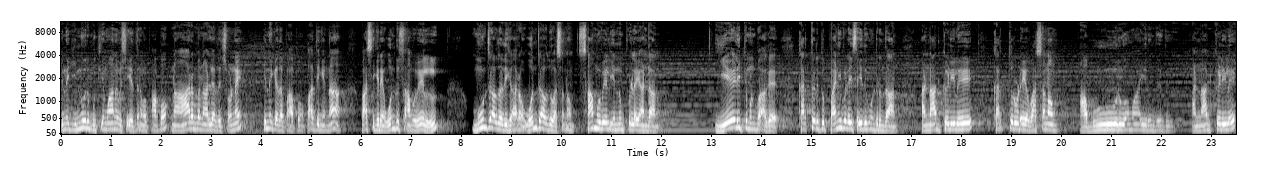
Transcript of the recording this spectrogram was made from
இன்னைக்கு இன்னொரு முக்கியமான விஷயத்தை நம்ம பார்ப்போம். நான் ஆரம்ப நாளில் அதை சொன்னேன். இன்னைக்கு அதை பார்ப்போம். பார்த்தீங்கன்னா வாசிக்கிறேன். ஒன்று சாமுவேல் மூன்றாவது அதிகாரம் ஒன்றாவது வசனம். சாமுவேல் என்னும் பிள்ளையாண்டான் ஏழிக்கு முன்பாக கர்த்தருக்கு பணிவிடை செய்து கொண்டிருந்தான். அந்நாட்களிலே கர்த்தருடைய வசனம் அபூர்வமாயிருந்தது. அந்நாட்களிலே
